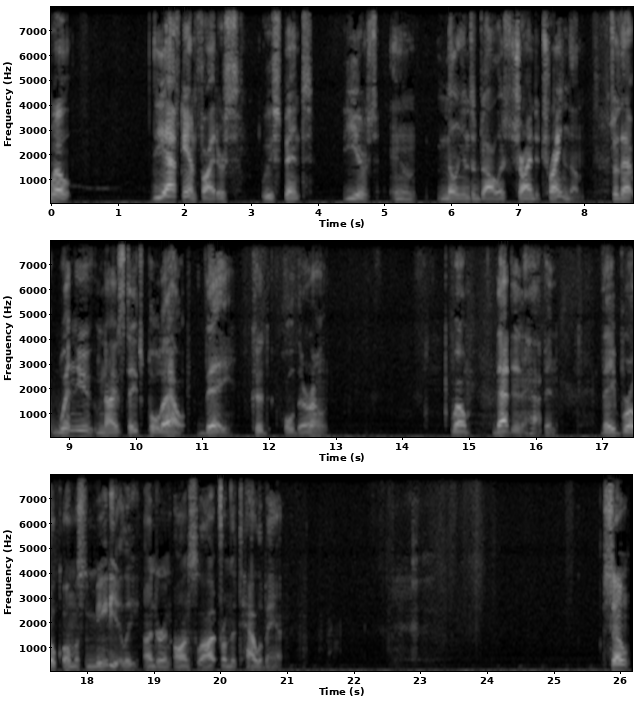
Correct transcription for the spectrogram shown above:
Well, the Afghan fighters, we've spent years and millions of dollars trying to train them so that when the United States pulled out, they could hold their own. Well, that didn't happen. They broke almost immediately under an onslaught from the Taliban. So,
